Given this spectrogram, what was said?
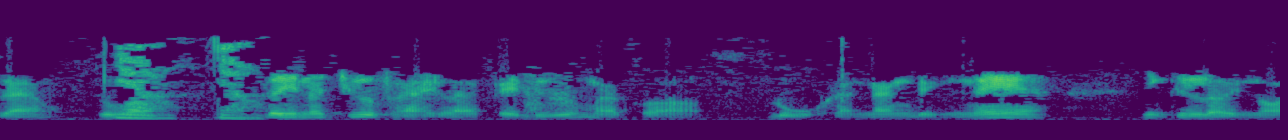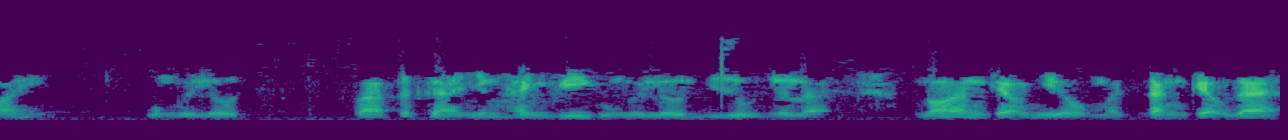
giáo đúng yeah, không? Yeah. Đây nó chưa phải là cái đứa mà có đủ khả năng để nghe những cái lời nói của người lớn và tất cả những hành vi của người lớn ví dụ như là nó ăn kẹo nhiều mà đăng kẹo ra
